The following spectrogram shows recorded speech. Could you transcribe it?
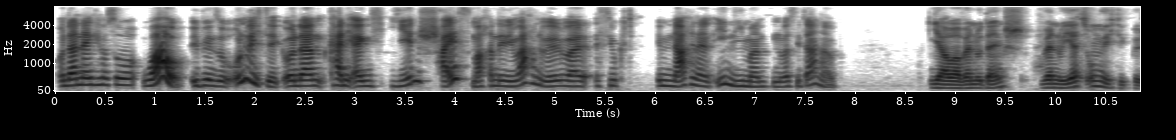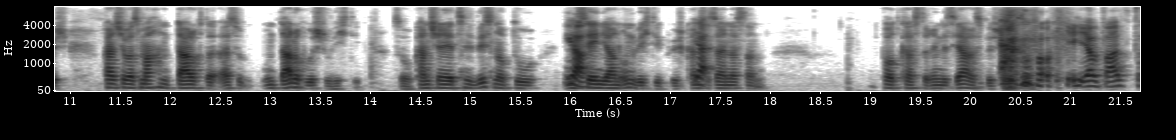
Und dann denke ich mir so, wow, ich bin so unwichtig. Und dann kann ich eigentlich jeden Scheiß machen, den ich machen will, weil es juckt im Nachhinein eh niemanden, was ich dann habe. Ja, aber wenn du denkst, wenn du jetzt unwichtig bist, kannst du was machen, dadurch, da- also, und dadurch wirst du wichtig. So, kannst du ja jetzt nicht wissen, ob du in Ja. zehn Jahren unwichtig bist. Kann Ja. sein, dass dann Podcasterin des Jahres bist. okay, ja, passt.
